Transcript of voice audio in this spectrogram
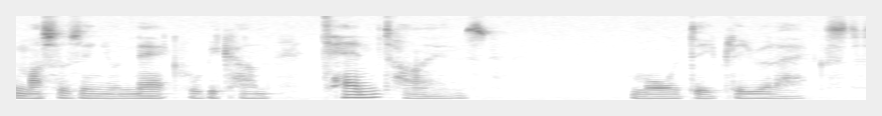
The muscles in your neck will become 10 times more deeply relaxed.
